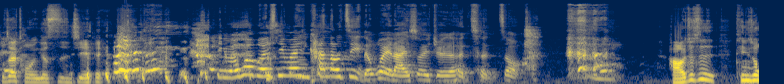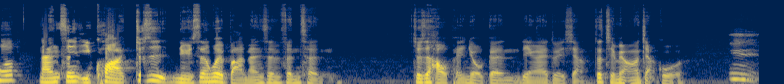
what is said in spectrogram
不在同一个世界。你们会不会是因为看到自己的未来，所以觉得很沉重啊？好，就是听说男生一跨，就是女生会把男生分成就是好朋友跟恋爱对象，这前面好像讲过了。嗯，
